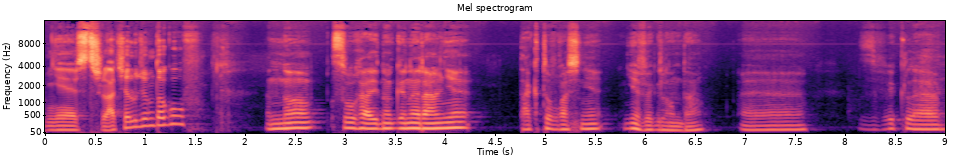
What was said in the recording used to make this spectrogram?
nie strzelacie ludziom do głów? No słuchaj, no generalnie tak to właśnie nie wygląda. E, zwykle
